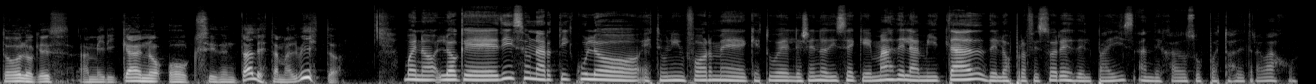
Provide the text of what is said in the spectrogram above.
todo lo que es americano o occidental está mal visto. Bueno, lo que dice un artículo, este, un informe que estuve leyendo, dice que más de la mitad de los profesores del país han dejado sus puestos de trabajo.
